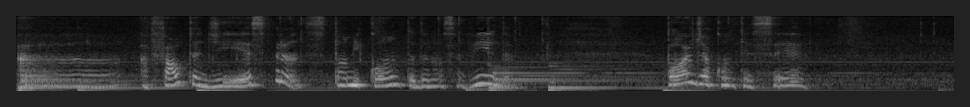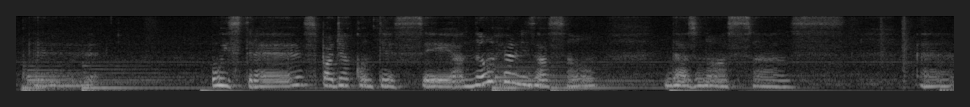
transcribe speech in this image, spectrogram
a, a falta de esperança tome conta da nossa vida, pode acontecer é, o estresse, pode acontecer a não realização das nossas, é,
